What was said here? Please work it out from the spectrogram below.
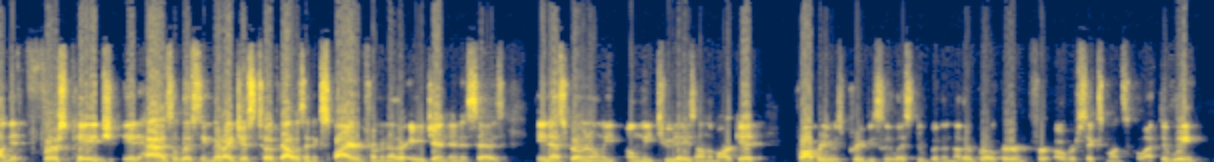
on the first page, it has a listing that I just took that was an expired from another agent, and it says in escrow and only only two days on the market. Property was previously listed with another broker for over six months collectively.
